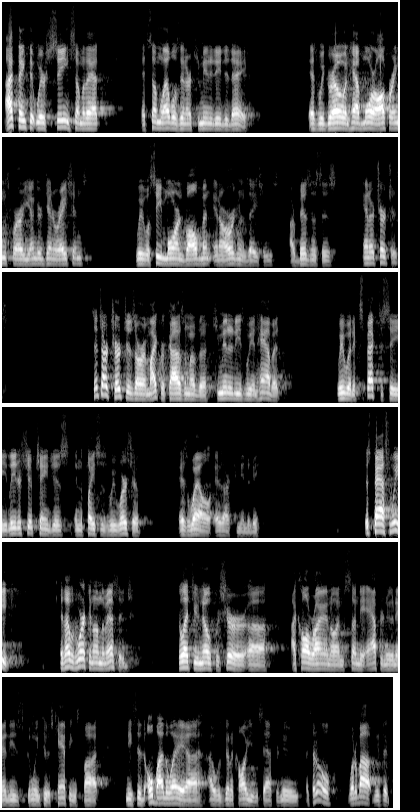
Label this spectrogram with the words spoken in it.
I think that we're seeing some of that at some levels in our community today. As we grow and have more offerings for our younger generations, we will see more involvement in our organizations, our businesses, and our churches. Since our churches are a microcosm of the communities we inhabit, we would expect to see leadership changes in the places we worship as well as our community. This past week, as I was working on the message, to let you know for sure, uh, I called Ryan on Sunday afternoon and he's going to his camping spot. And he said, Oh, by the way, uh, I was going to call you this afternoon. I said, Oh, what about? And he said,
